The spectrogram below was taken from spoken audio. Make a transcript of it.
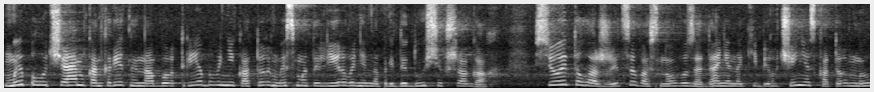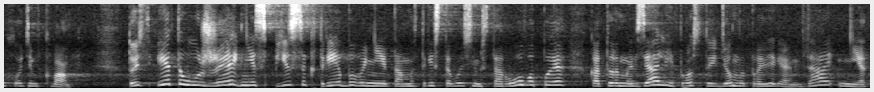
Мы получаем конкретный набор требований, которые мы смоделировали на предыдущих шагах. Все это ложится в основу задания на киберучение, с которым мы уходим к вам. То есть это уже не список требований там, из 382 П, который мы взяли и просто идем и проверяем. Да, нет.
